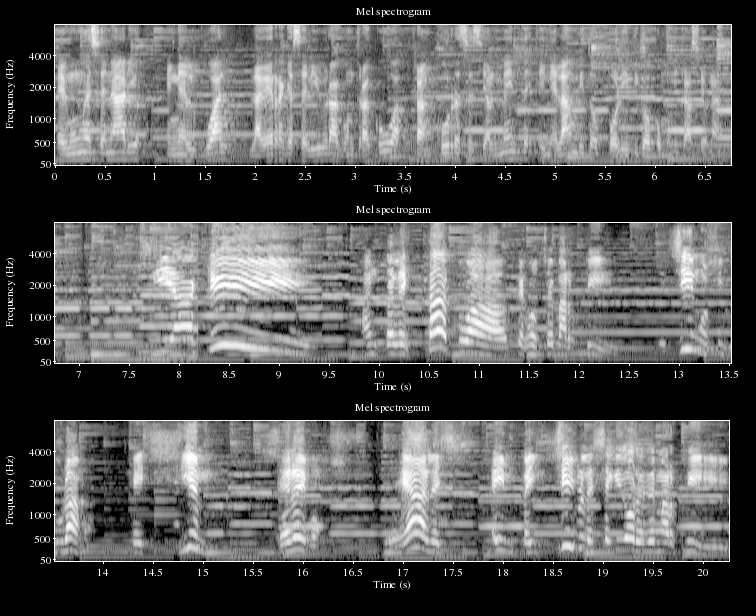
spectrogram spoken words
en un escenario en el cual la guerra que se libra contra Cuba transcurre esencialmente en el ámbito político-comunicacional. Y aquí, ante la estatua de José Martí, decimos y juramos que siempre seremos leales e invencibles seguidores de Martí.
